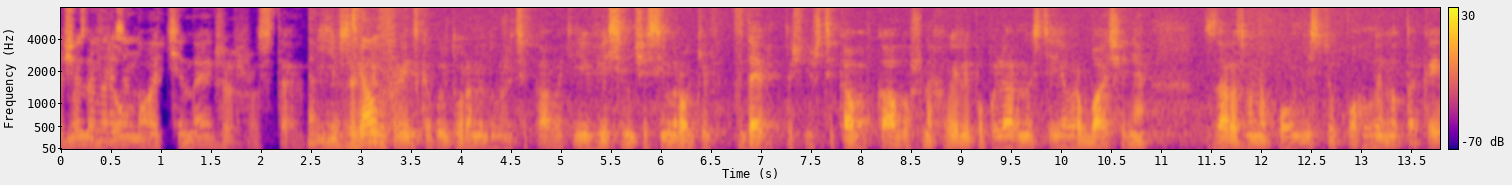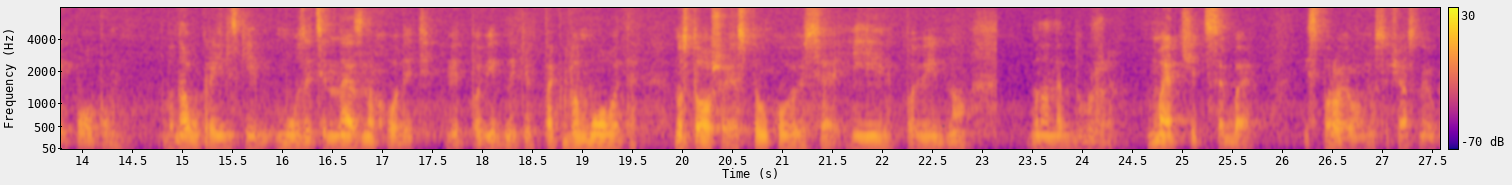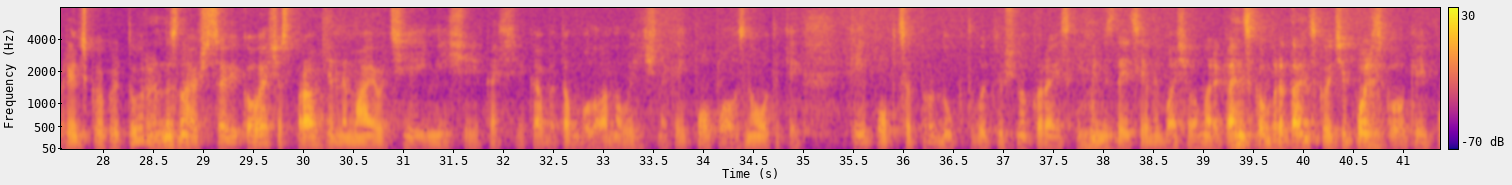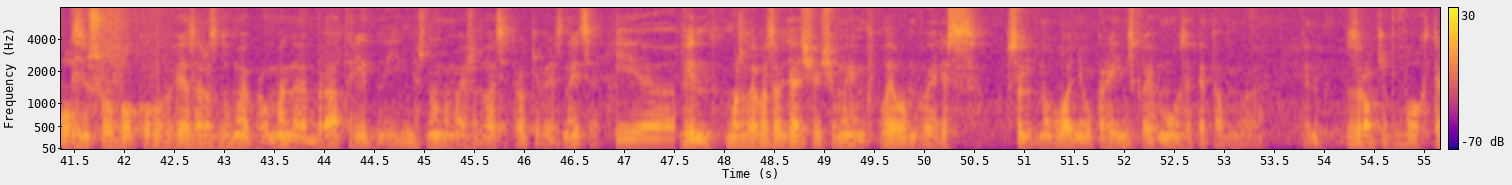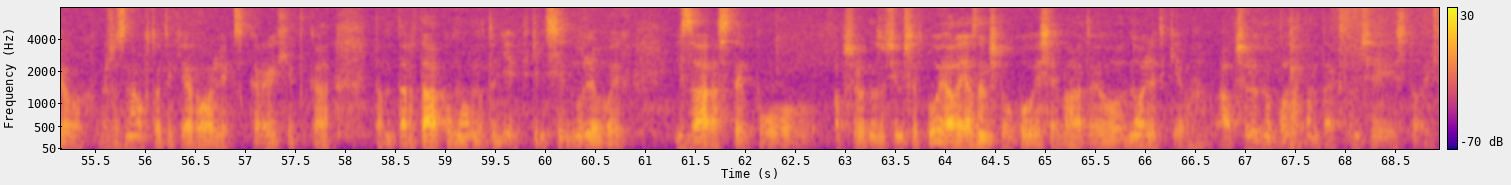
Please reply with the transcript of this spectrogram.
У Що з мене вдома тінейджер росте. Її взагалі українська культура не дуже цікавить. Їй 8 чи 7 років, в 9 точніше, цікавив Калуш на хвилі популярності Євробачення. Зараз вона повністю поглинута кей-попом. Вона в українській музиці не знаходить відповідників, так би мовити. Ну, з того, що я спілкуюся, і відповідно вона не дуже мечить себе із проявами сучасної української культури. Не знаю, чи це вікове, чи справді немає цієї ніші, якась, яка би там була аналогічна кей-попу, але знову таки кей-поп це продукт виключно корейський. Мені здається, я не бачив американського, британського чи польського кей-попу. З іншого боку, я зараз думаю про мене брат рідний, між нами майже 20 років різниця. І е, він, можливо, завдячуючи моїм впливам, виріс абсолютно в лоні української музики. Там е, він з років двох-трьох вже знав, хто такі Ролікс, Крихітка, там Тартак, умовно, тоді в кінці нульових. І зараз, типу, абсолютно з усім слідкую, але я з ним спілкуюся, і багато його однолітків абсолютно поза контекстом цієї історії.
